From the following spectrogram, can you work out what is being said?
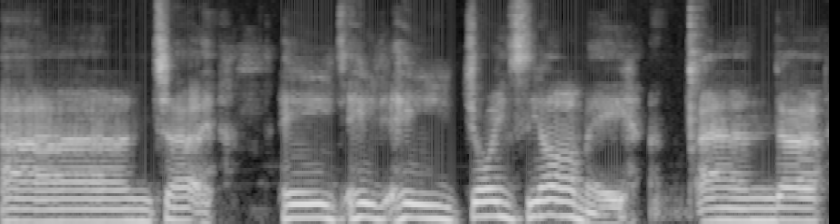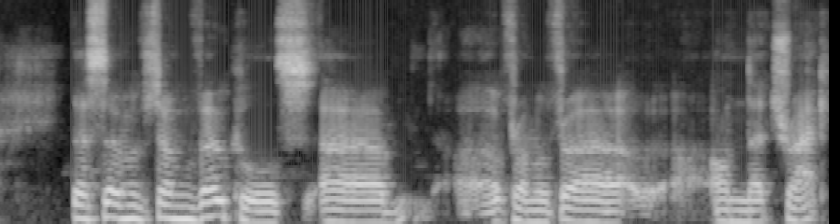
and uh, he he he joins the army, and uh, there's some some vocals um, uh, from uh, on that track.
